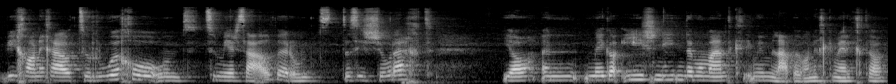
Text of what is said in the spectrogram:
wie kann ich auch zur Ruhe kommen und zu mir selber und das ist schon recht ja, ein mega einschneidender Moment in meinem Leben, wo ich gemerkt habe,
